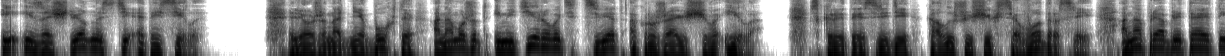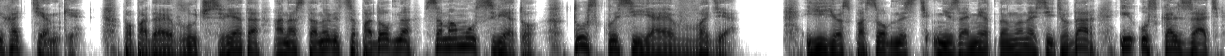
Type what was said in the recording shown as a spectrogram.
и изощренности этой силы. Лежа на дне бухты, она может имитировать цвет окружающего ила. Скрытая среди колышущихся водорослей, она приобретает их оттенки. Попадая в луч света, она становится подобна самому свету, тускло сияя в воде. Ее способность незаметно наносить удар и ускользать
